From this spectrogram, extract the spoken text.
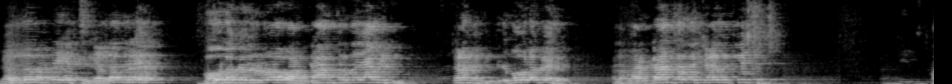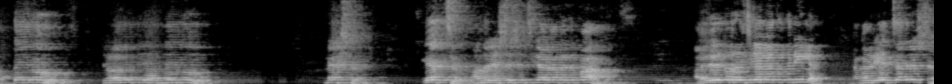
ಎಲ್ ಮತ್ತೆ ಎಚ್ ಎಲ್ ಅಂದ್ರೆ ಬಹುಲಕವಿರುವ ವರ್ಗಾಂತರದ ಯಾವ ಮಿತಿ? ಕೆಳಮಿತಿ. ಇದು ಬಹುಲಕ ಇದೆ. ಅದರ ವರ್ಗಾಂತರದ ಕೆಳಮಿತಿ ಎಷ್ಟು? ಹದಿನೈನೂರು ಹದಿನೈದು ನೂರು ನೆಕ್ಸ್ಟ್ ಎಚ್ ಅಂದ್ರೆ ಎಷ್ಟು ಹೆಚ್ಚಿಗೆ ಆಗತ್ತೈತಪ್ಪ? ಐದೈದು ಹೆಚ್ಚಿಗೆ ಆಗತ್ತೈತೆ ಇಲ್ಲ ಹಂಗಂದ್ರೆ ಎಚ್ ಅಂದ್ರೆ ಎಷ್ಟು?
